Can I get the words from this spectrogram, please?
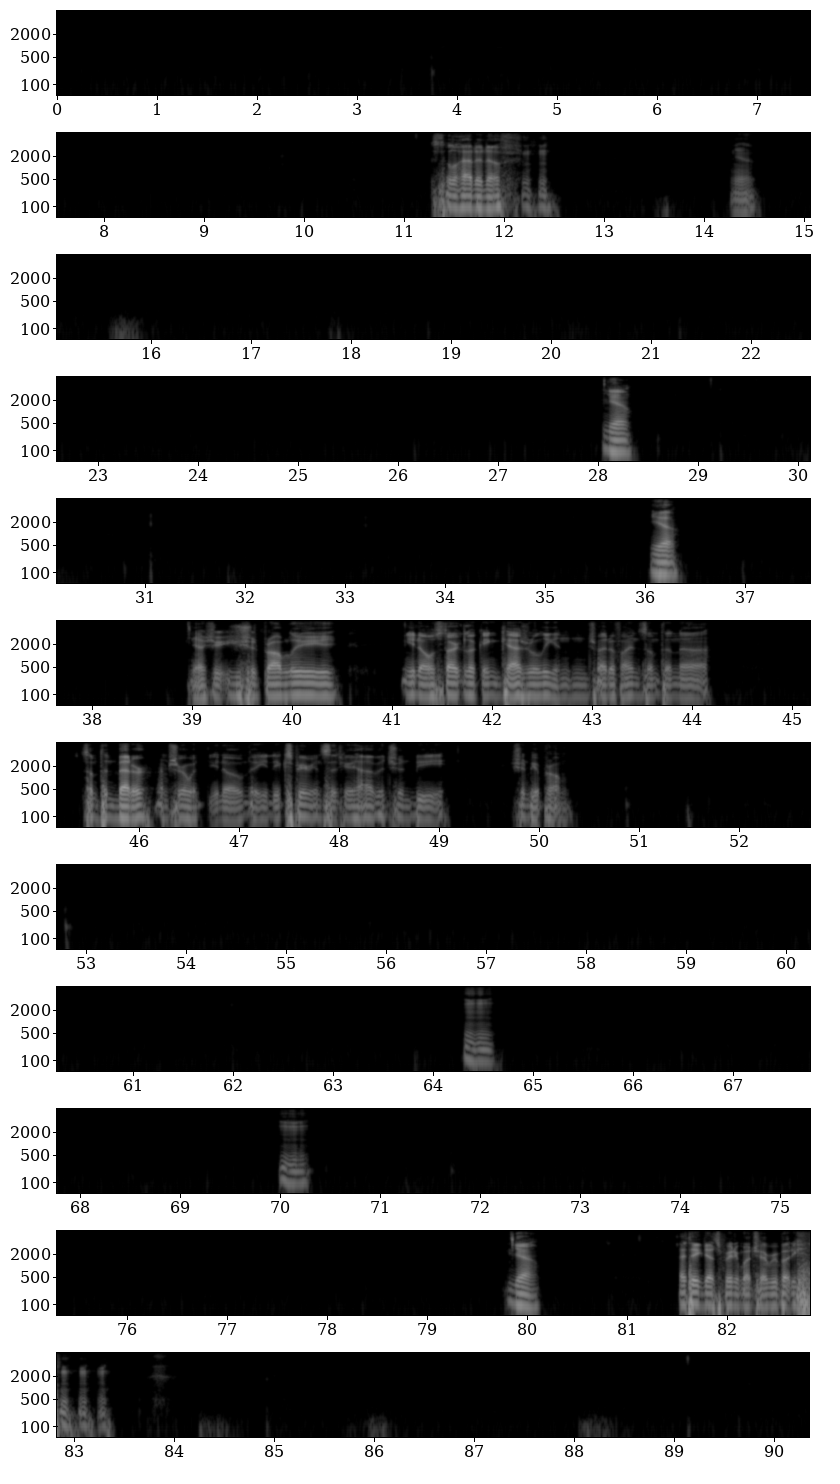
Still had enough. Yeah. Yeah. Yeah. Yeah, you, you should probably, you know, start looking casually and try to find something uh something better. I'm sure with, you know, the, the experience that you have, it shouldn't be shouldn't be a problem. hmm hmm Yeah. I think that's pretty much everybody.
